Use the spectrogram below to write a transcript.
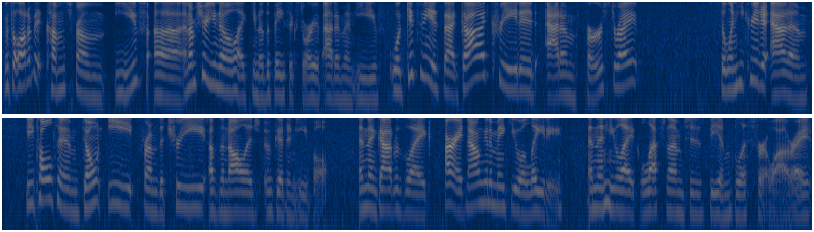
Because a lot of it comes from Eve, uh, and I'm sure you know, like you know, the basic story of Adam and Eve. What gets me is that God created Adam first, right? So when He created Adam, He told him, "Don't eat from the tree of the knowledge of good and evil." And then God was like, "All right, now I'm gonna make you a lady." And then He like left them to just be in bliss for a while, right?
